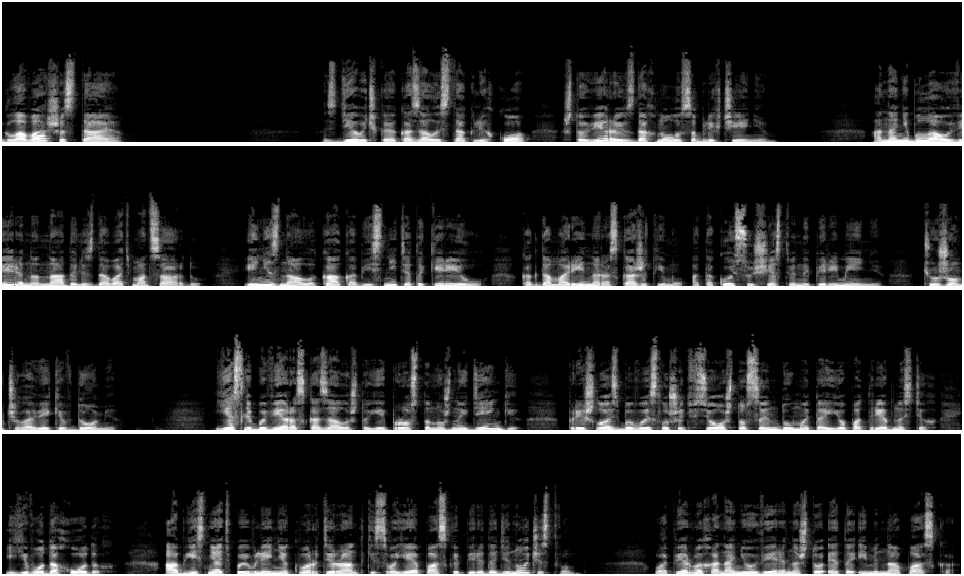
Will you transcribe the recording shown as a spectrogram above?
Глава шестая. С девочкой оказалось так легко, что Вера и вздохнула с облегчением. Она не была уверена, надо ли сдавать мансарду, и не знала, как объяснить это Кириллу, когда Марина расскажет ему о такой существенной перемене, чужом человеке в доме. Если бы Вера сказала, что ей просто нужны деньги, пришлось бы выслушать все, что сын думает о ее потребностях и его доходах, а объяснять появление квартирантки своей опаской перед одиночеством. Во-первых, она не уверена, что это именно опаска,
